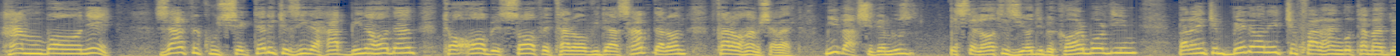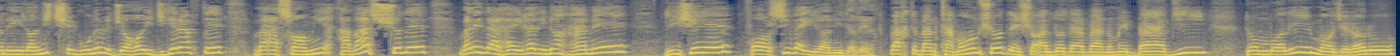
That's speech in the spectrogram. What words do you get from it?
همبانه ظرف کوچکتری که زیر حب می نهادن تا آب صاف تراویده از حب در آن فراهم شود. میبخشید امروز اصطلاحات زیادی به کار بردیم. برای اینکه بدانید که فرهنگ و تمدن ایرانی چگونه به جاهای دیگه رفته و اسامی عوض شده ولی در حقیقت اینا همه ریشه فارسی و ایرانی داره. وقت من تمام شد. انشاءالله در برنامه بعدی دنباله ماجرا رو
